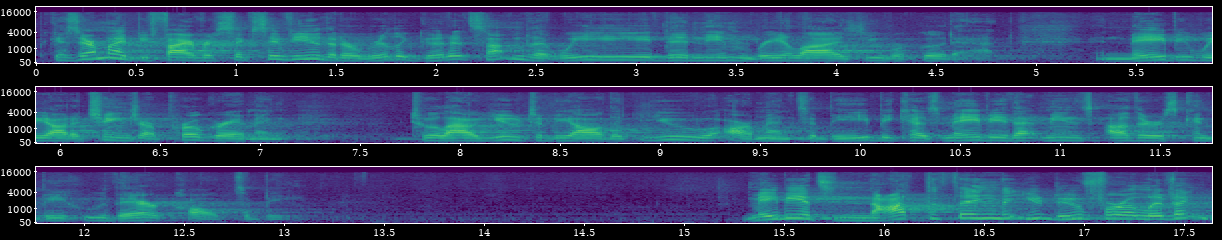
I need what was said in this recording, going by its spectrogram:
Because there might be five or six of you that are really good at something that we didn't even realize you were good at. And maybe we ought to change our programming to allow you to be all that you are meant to be, because maybe that means others can be who they're called to be. Maybe it's not the thing that you do for a living.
